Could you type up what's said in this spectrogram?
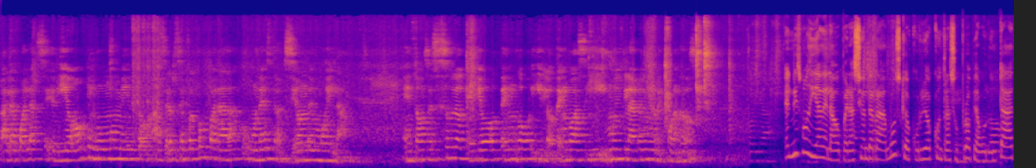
a la cual accedió en un momento a hacerse fue comparada con una extracción de muela. Entonces eso es lo que yo tengo y lo tengo así muy claro en mis recuerdos. El mismo día de la operación de Ramos, que ocurrió contra su propia voluntad,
